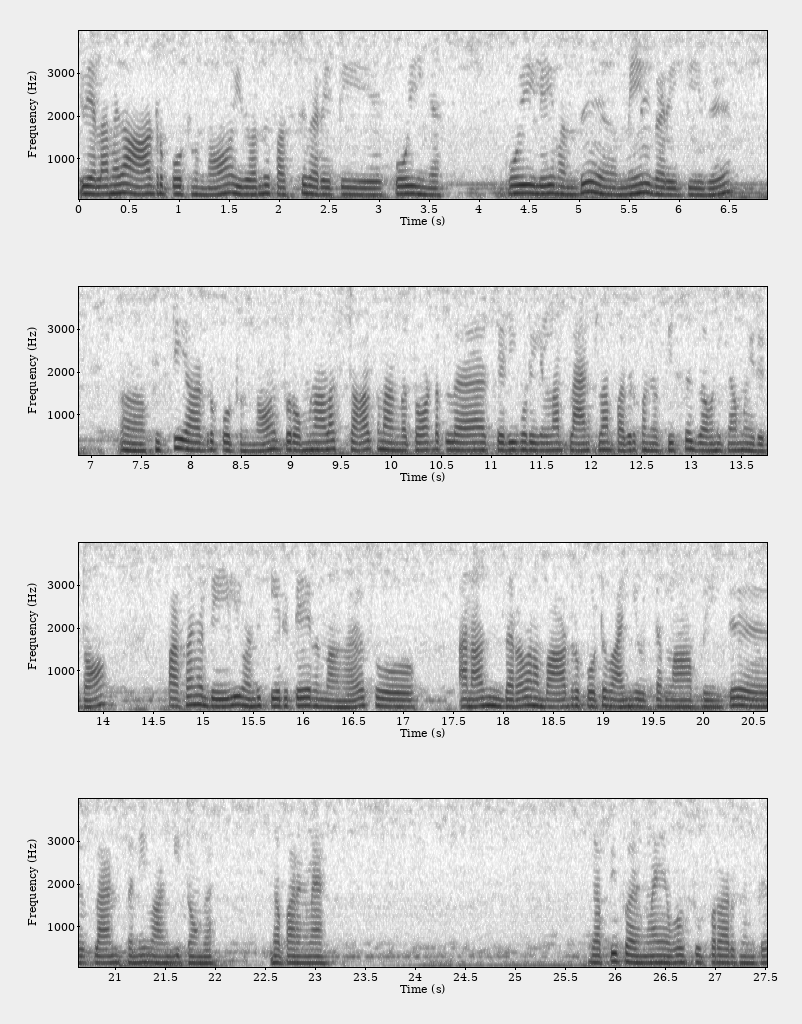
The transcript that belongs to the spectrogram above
இது எல்லாமே தான் ஆர்ட்ரு போட்டிருந்தோம். இது வந்து ஃபஸ்ட்டு வெரைட்டி கோழிங்க. கோழிலே வந்து மேல் வெரைட்டி இது. ஃபிஃப்டி ஆர்ட்ரு போட்டிருந்தோம். இப்போ ரொம்ப நாளாக ஸ்டாக் நாங்கள் தோட்டத்தில் செடி கொடிகள்லாம் பிளான்ட்ஸ்லாம் பார்த்துட்டு கொஞ்சம் ஃபிஷ்ஷை கவனிக்காமல் இருட்டோம். பசங்க டெய்லி வந்து கேட்டுகிட்டே இருந்தாங்க. ஸோ அதனால் இந்த தடவை நம்ம ஆர்ட்ரு போட்டு வாங்கி விட்டுடலாம் அப்படின்ட்டு பிளான் பண்ணி வாங்கிட்டோங்க. இங்கே பாருங்களேன். கப்பி பாருங்களேன் எவ்வளோ சூப்பராக இருக்குன்ட்டு.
